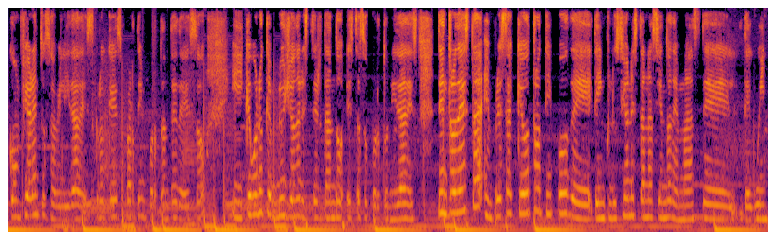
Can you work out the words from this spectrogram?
confiar en tus habilidades. Creo que es parte importante de eso y qué bueno que Blue Yonder esté dando estas oportunidades. Dentro de esta empresa, ¿qué otro tipo de, inclusión están haciendo además de, de WIN?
